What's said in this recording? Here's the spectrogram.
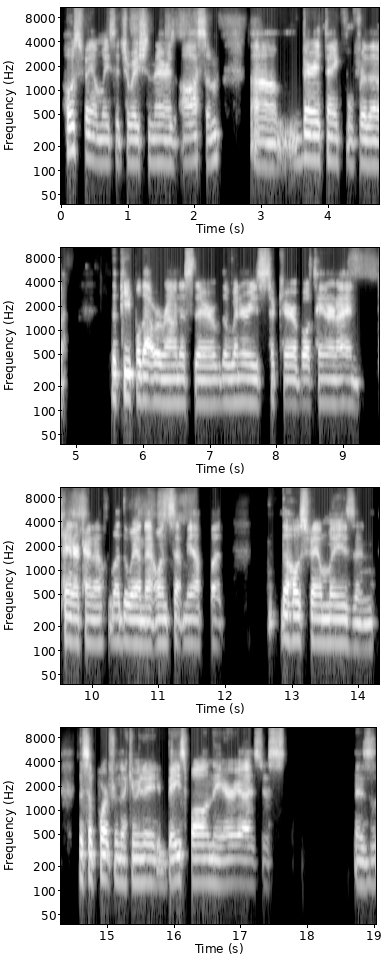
host family situation there is awesome. Um, very thankful for the the people that were around us there. The Winneries took care of both Tanner and I, and Tanner kind of led the way on that one, set me up. But the host families and the support from the community, baseball in the area is just is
